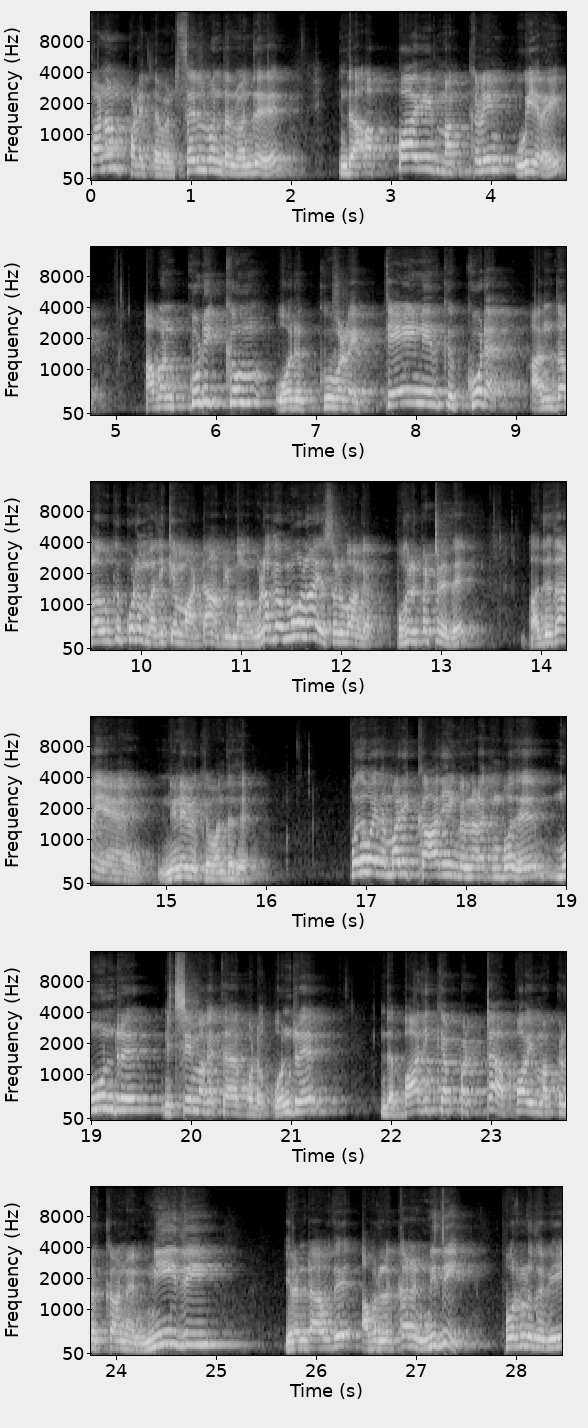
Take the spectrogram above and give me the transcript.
பணம் படைத்தவன் செல்வந்தன் வந்து இந்த அப்பாவி மக்களின் உயிரை அவன் குடிக்கும் ஒரு குவளை தேநீருக்கு கூட அந்த அளவுக்கு கூட மதிக்க மாட்டான் அப்படிம்பாங்க. உலகமெல்லாம் இதை சொல்லுவாங்க. புகழ்பெற்றது அதுதான் என் நினைவுக்கு வந்தது. பொதுவாக இந்த மாதிரி காரியங்கள் நடக்கும்போது மூன்று நிச்சயமாக தேவைப்படும். ஒன்று இந்த பாதிக்கப்பட்ட அப்பாவி மக்களுக்கான நீதி. இரண்டாவது அவர்களுக்கான நிதி பொருளுதவி.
